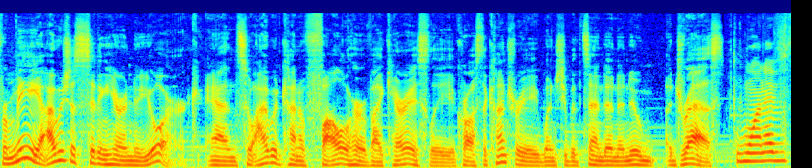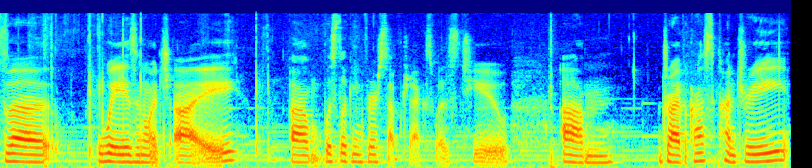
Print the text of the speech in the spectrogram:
for me, I was just sitting here in New York, and so I would kind of follow her vicariously across the country when she would send in a new address. One of the ways in which I um, was looking for subjects was to um, drive across the country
